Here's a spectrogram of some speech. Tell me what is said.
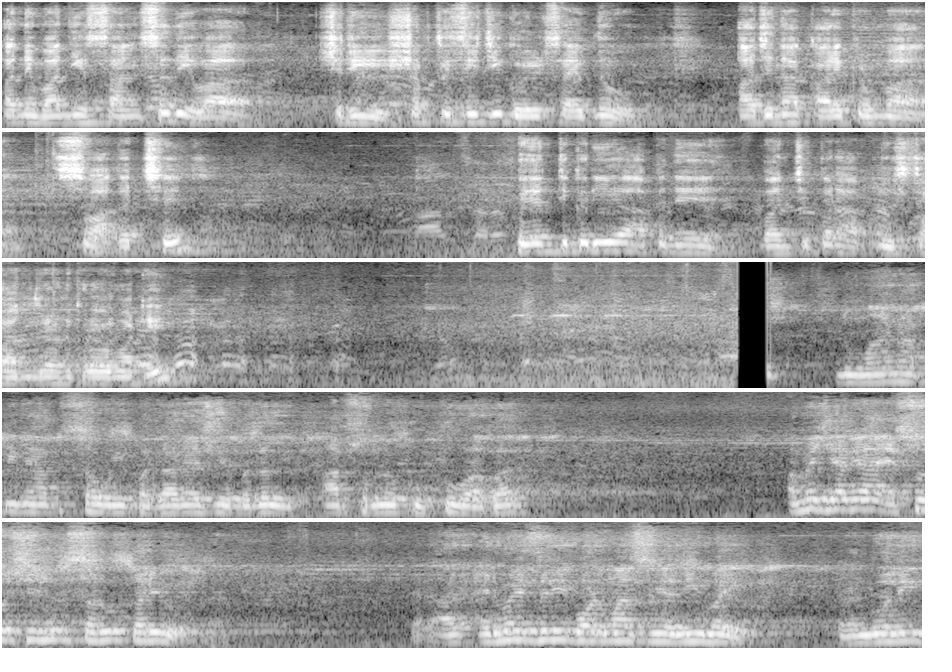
અને માન્ય સાંસદ એવા શ્રી શક્તિસિંહજી ગોહિલ સાહેબનું આજના કાર્યક્રમમાં સ્વાગત છે. વિનંતી કરીએ આપને મંચ પર આપનું સ્થાન ગ્રહણ કરવા માટે. માન આપીને આપ સૌ પધાર્યા છે બદલ આપ સૌનો ખૂબ ખૂબ આભાર. અમે જ્યારે આ એસોસિએશન શરૂ કર્યું એડવાઇઝરી બોર્ડમાં શ્રી અનિભાઈ રંગોલી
